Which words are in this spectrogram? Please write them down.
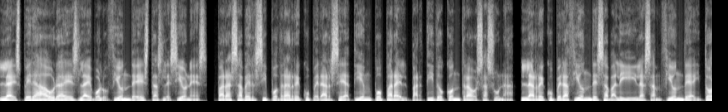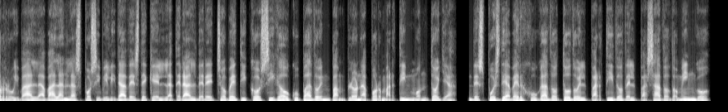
La espera ahora es la evolución de estas lesiones, para saber si podrá recuperarse a tiempo para el partido contra Osasuna. La recuperación de Sabalí y la sanción de Aitor Ruibal avalan las posibilidades de que el lateral derecho bético siga ocupado en Pamplona por Martín Montoya, después de haber jugado todo el partido del pasado domingo,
